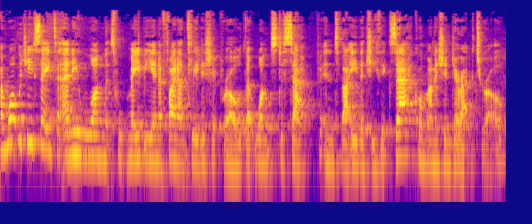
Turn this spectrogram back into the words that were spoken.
And what would you say to anyone that's maybe in a finance leadership role that wants to step into that either chief exec or managing director role?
